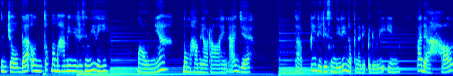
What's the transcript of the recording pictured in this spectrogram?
mencoba untuk memahami diri sendiri. Maunya memahami orang lain aja. Tapi diri sendiri gak pernah dipeduliin. Padahal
